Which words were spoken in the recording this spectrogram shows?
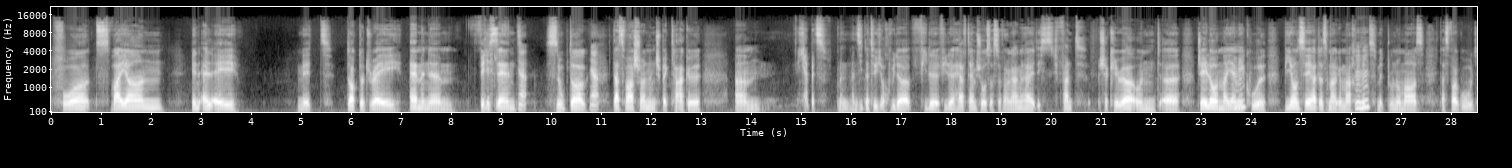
vor zwei Jahren in LA mit Dr. Dre, Eminem, 50 Cent, Ja. Snoop Dogg. Ja. Das war schon ein Spektakel. Ähm, ich habe jetzt, man, man sieht natürlich auch wieder viele, viele Halftime-Shows aus der Vergangenheit. Ich fand Shakira und äh, J-Lo in Miami cool. Beyoncé hat das mal gemacht mit, mit Bruno Mars. Das war gut.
